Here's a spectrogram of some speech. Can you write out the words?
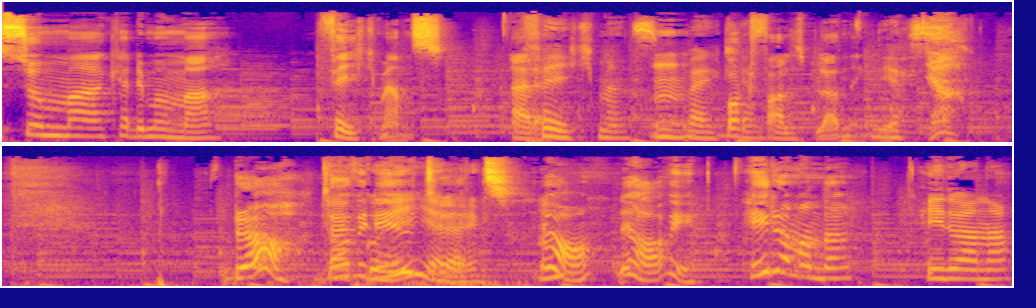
summa kardemumma, fake mens. Fake mens, mm, verkligen. Bortfallsblödning. Yes. Ja. Bra, då har vi det utrett. Ja, det har vi. Hej då Amanda. Hej då Anna.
